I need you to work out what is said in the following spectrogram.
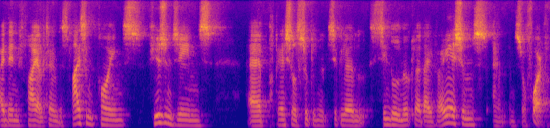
identify alternative splicing points, fusion genes, uh, potential single nucleotide variations, and, and so forth.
